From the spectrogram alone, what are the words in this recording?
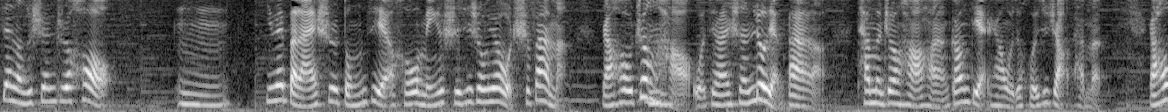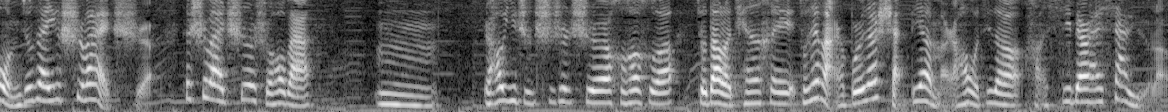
健了个身之后，嗯，因为本来是董姐和我们一个实习生约我吃饭嘛，然后正好我健完身六点半了。他们正好好像刚点上，我就回去找他们，然后我们就在一个室外吃，在室外吃的时候吧，嗯，然后一直吃吃吃，喝喝喝，就到了天黑。昨天晚上不是有点闪电嘛，然后我记得好像西边还下雨了。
